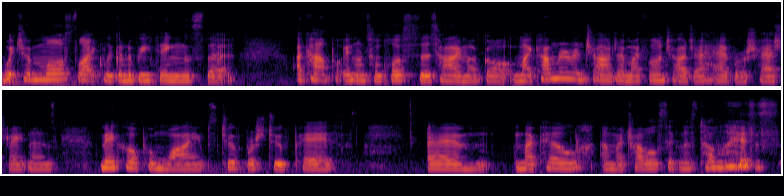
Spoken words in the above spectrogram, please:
which are most likely going to be things that I can't put in until close to the time. I've got my camera and charger, my phone charger, hairbrush, hair straighteners, makeup and wipes, toothbrush, toothpaste, um, my pill and my travel sickness tablets.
